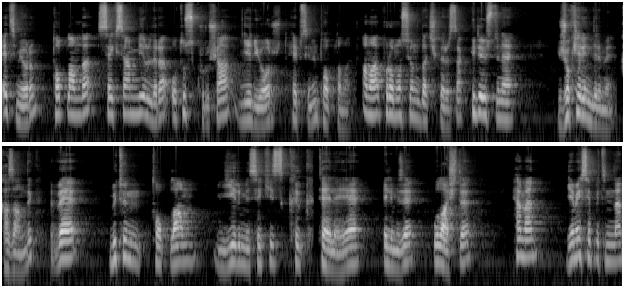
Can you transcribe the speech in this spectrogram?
etmiyorum. Toplamda 81 lira 30 kuruşa geliyor hepsinin toplamı. Ama promosyonu da çıkarırsak bir de üstüne Joker indirimi kazandık ve bütün toplam 28-40 TL'ye elimize ulaştı. Hemen yemek sepetinden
